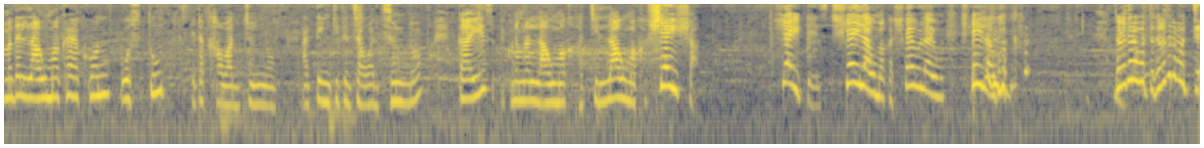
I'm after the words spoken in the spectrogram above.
আমাদের লাউ মাখা এখন প্রস্তুত এটা খাওয়ার জন্য আর ট্যাঙ্কিতে যাওয়ার জন্য। গাইস এখন আমরা লাউ মাখা খাচ্ছি, লাউ মাখা সেই স্বাদ। সেই টেস্ট সেই লাউ মাখা সেই লাউ সেই লাউ মাখা। ধরে ধরে পড়ছে, ধরে ধরে পড়ছে,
